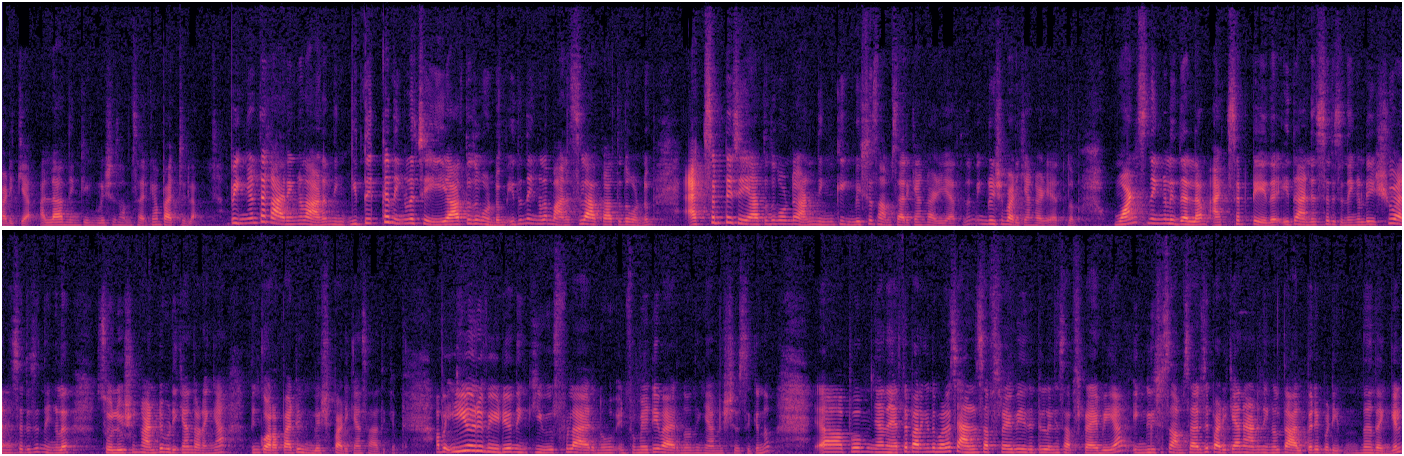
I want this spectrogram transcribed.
പഠിക്കുക. അല്ലാതെ നിങ്ങൾക്ക് ഇംഗ്ലീഷ് സംസാരിക്കാൻ പറ്റില്ല. അപ്പോൾ ഇങ്ങനത്തെ കാര്യങ്ങളാണ് ഇതൊക്കെ നിങ്ങൾ ചെയ്യാത്തത് കൊണ്ടും ഇത് നിങ്ങൾ മനസ്സിലാക്കാത്തത് കൊണ്ടും അക്സെപ്റ്റ് ചെയ്യാത്തത് കൊണ്ടാണ് നിങ്ങൾക്ക് ഇംഗ്ലീഷ് സംസാരിക്കാൻ കഴിയാത്തതും ഇംഗ്ലീഷ് പഠിക്കാൻ കഴിയാത്തതും. വൺസ് നിങ്ങൾ ഇതെല്ലാം അക്സെപ്റ്റ് ചെയ്ത് ഇതനുസരിച്ച് നിങ്ങളുടെ ഇഷ്യൂ അനുസരിച്ച് നിങ്ങൾ സൊല്യൂഷൻ കണ്ടുപിടിക്കാൻ തുടങ്ങിയാൽ നിങ്ങൾക്ക് ഉറപ്പായിട്ടും ഇംഗ്ലീഷ് പഠിക്കാൻ സാധിക്കും. അപ്പോൾ ഈ ഒരു വീഡിയോ നിങ്ങൾക്ക് യൂസ്ഫുൾ ആയിരുന്നു ഇൻഫോർമേറ്റീവ് ആയിരുന്നു എന്ന് ഞാൻ വിശ്വസിക്കുന്നു. അപ്പം ഞാൻ നേരത്തെ പറഞ്ഞതുപോലെ ചാനൽ സബ്സ്ക്രൈബ് ചെയ്തിട്ടില്ലെങ്കിൽ സബ്സ്ക്രൈബ് ചെയ്യുക. ഇംഗ്ലീഷ് സംസാരിച്ച് പഠിക്കാനാണ് നിങ്ങൾ താല്പര്യപ്പെടുന്നതെങ്കിൽ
